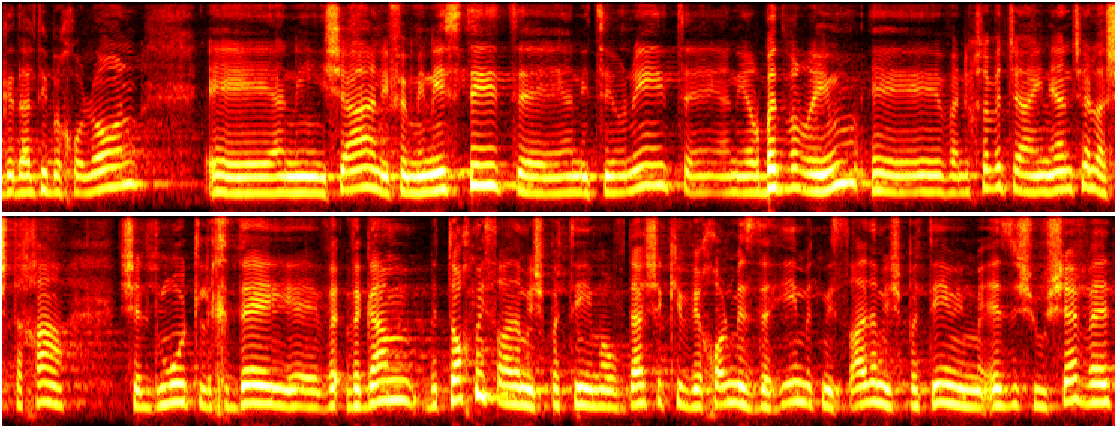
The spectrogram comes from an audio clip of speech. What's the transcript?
גדלתי בחולון, אני אישה, אני פמיניסטית, אני ציונית, אני הרבה דברים ואני חושבת שהעניין של השטחה של דמות לכדי, וגם בתוך משרד המשפטים, העובדה שכביכול מזהים את משרד המשפטים עם איזשהו שבט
